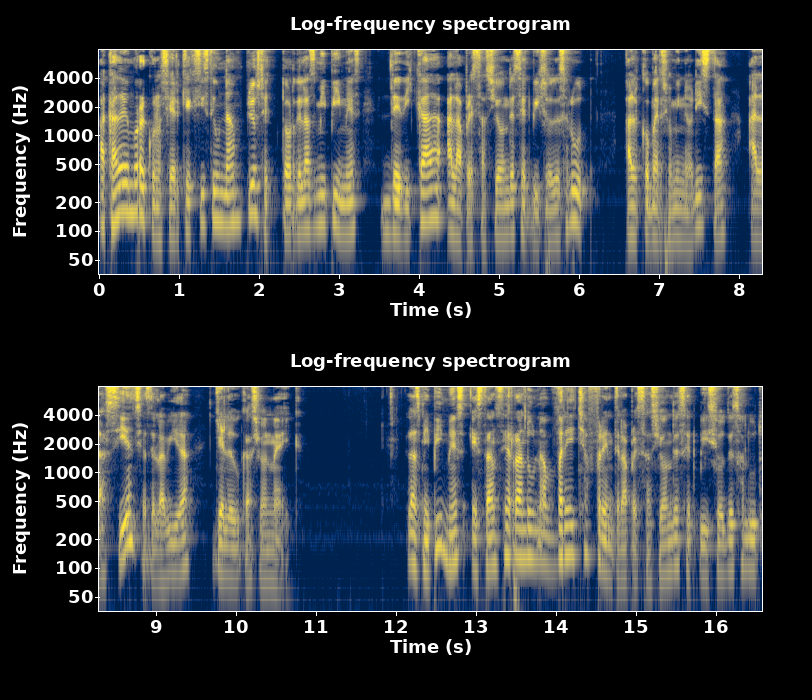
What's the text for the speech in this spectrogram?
Acá debemos reconocer que existe un amplio sector de las MIPIMES dedicada a la prestación de servicios de salud, al comercio minorista, a las ciencias de la vida y a la educación médica. Las MIPIMES están cerrando una brecha frente a la prestación de servicios de salud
